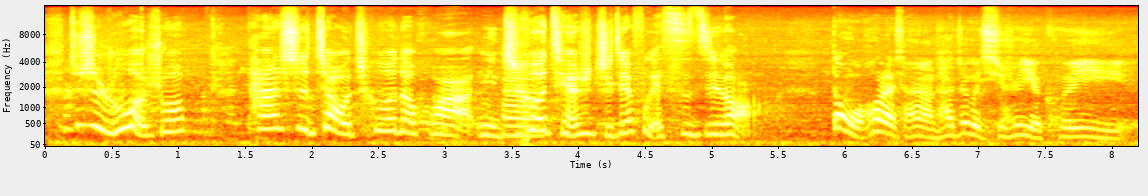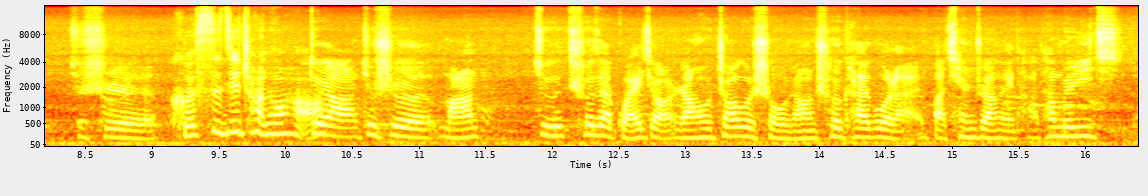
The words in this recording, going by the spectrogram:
就是如果说他是叫车的话，你车钱是直接付给司机了，但我后来想想，他这个其实也可以，就是和司机串通好。对啊，就是马上这个车在拐角，然后招个手，然后车开过来，把钱转给他，他们是一起的。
